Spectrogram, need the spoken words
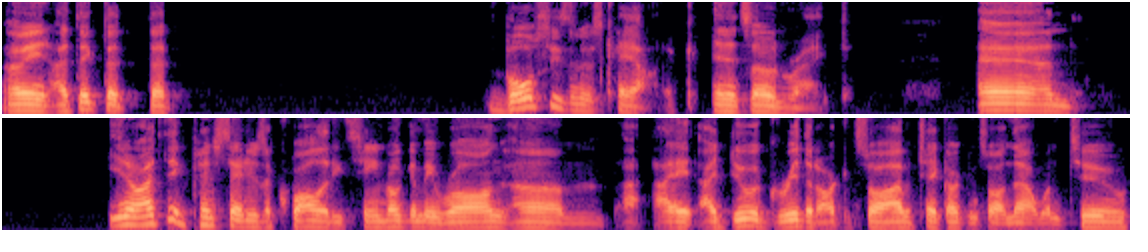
I mean, I think that that bowl season is chaotic in its own right, and you know, I think Penn State is a quality team. Don't get me wrong. Um, I I do agree that Arkansas. I would take Arkansas on that one too.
